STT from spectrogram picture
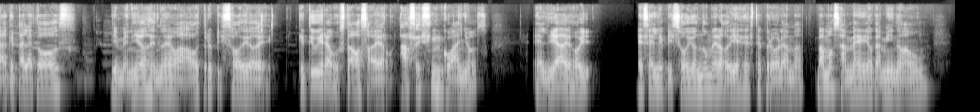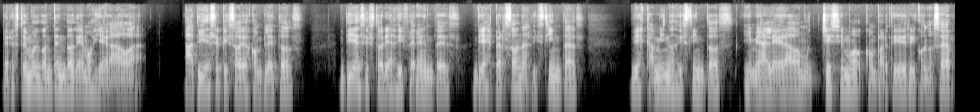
Hola, ¿qué tal a todos? Bienvenidos de nuevo a otro episodio de ¿Qué te hubiera gustado saber hace 5 años? El día de hoy es el episodio número 10 de este programa. Vamos a medio camino aún, pero estoy muy contento que hemos llegado a, a 10 episodios completos, 10 historias diferentes, 10 personas distintas, 10 caminos distintos y me ha alegrado muchísimo compartir y conocer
